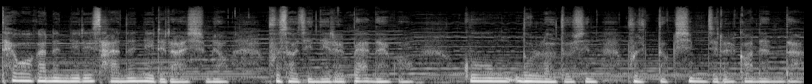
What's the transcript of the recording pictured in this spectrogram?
태워가는 일이 사는 일이라 하시며 부서진 일을 빼내고 꾹 눌러두신 불뚝 심지를 꺼낸다.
